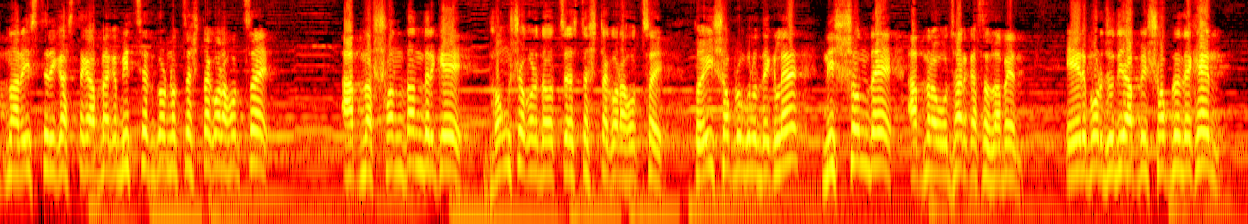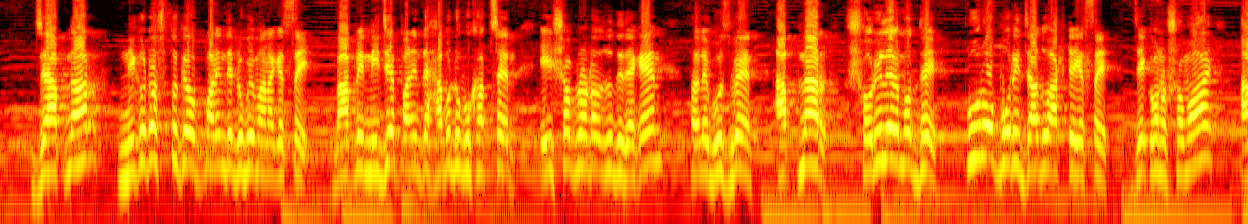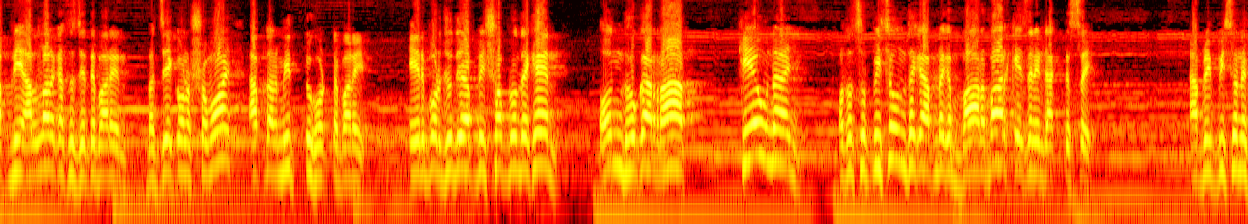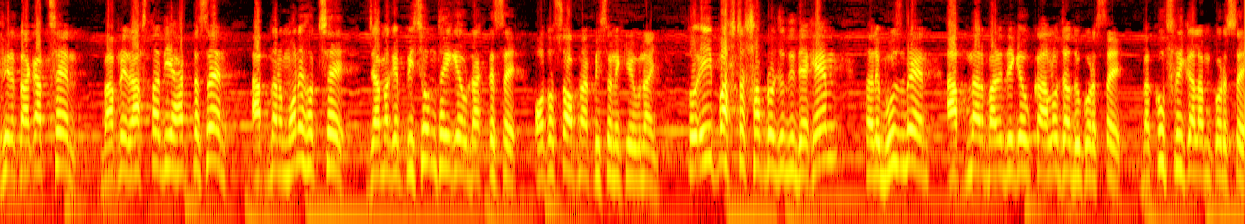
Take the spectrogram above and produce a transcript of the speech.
আপনার স্ত্রীর কাছ থেকে আপনাকে বিচ্ছেদ করানোর চেষ্টা করা হচ্ছে। আপনার সন্তানদেরকে ধ্বংস করে দেওয়ার চেষ্টা করা হচ্ছে। তো এই স্বপ্নগুলো দেখলে নিঃসন্দেহে আপনারা ওঝার কাছে যাবেন। এরপর যদি আপনি স্বপ্নে দেখেন যে আপনার নিকটস্থ কেউ পানিতে ডুবে মারা গেছে বা আপনি নিজে পানিতে হাবুডুবু খাচ্ছেন, এই স্বপ্নটা যদি দেখেন, তাহলে বুঝবেন আপনার শরীরের মধ্যে পুরোপুরি জাদু আটকে গেছে। যে কোনো সময় আপনি আল্লাহর কাছে যেতে পারেন বা যে কোনো সময় আপনার মৃত্যু ঘটতে পারে। এরপর যদি আপনি স্বপ্ন দেখেন, অন্ধকার রাত, কেউ নাই, অথচ পিছন থেকে আপনাকে বারবার কে জানি ডাকতেছে। আপনি পিছনে ফিরে তাকাচ্ছেন বা আপনি রাস্তা দিয়ে হাঁটতেছেন, আপনার মনে হচ্ছে যে আমাকে পিছন থেকে কেউ ডাকতেছে, অথচ আপনার পিছনে কেউ নাই। তো এই পাঁচটা স্বপ্ন যদি দেখেন, তাহলে বুঝবেন আপনার বাড়িতে কেউ কালো জাদু করেছে বা কুফরি কালাম করেছে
